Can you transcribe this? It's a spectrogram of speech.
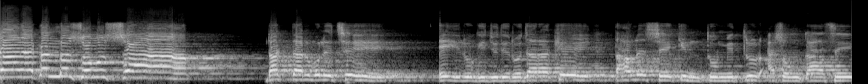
যার একান্ত সমস্যা, ডাক্তার বলেছে এই রোগী যদি রোজা রাখে, তাহলে সে কিন্তু মৃত্যুর আশঙ্কা আছে,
